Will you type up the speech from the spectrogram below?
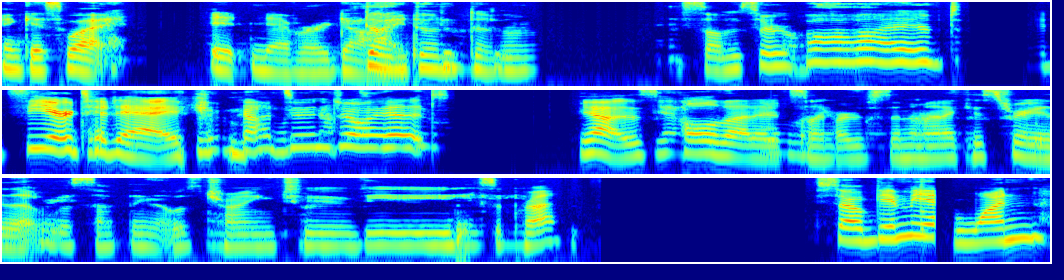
And guess what? It never died. Dun, dun, dun. Some survived. It's here today. Got to enjoy it. Yeah, it's cool that it's like part of cinematic history that was something that was trying to be suppressed. So give me one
